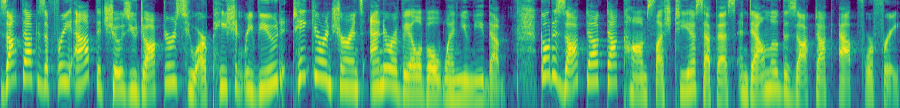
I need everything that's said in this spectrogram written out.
ZocDoc is a free app that shows you doctors who are patient reviewed, take your insurance, and are available when you need them. Go to ZocDoc.com slash TSFS and download the ZocDoc app for free.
